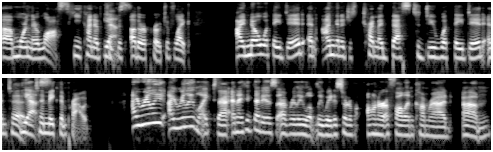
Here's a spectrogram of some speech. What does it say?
uh, mourn their loss. He kind of took Yes. this other approach of like, I know what they did, and I'm gonna just try my best to do what they did and to Yes. to make them proud. I really, I really liked that. And I think that is a really lovely way to sort of honor a fallen comrade. Um,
